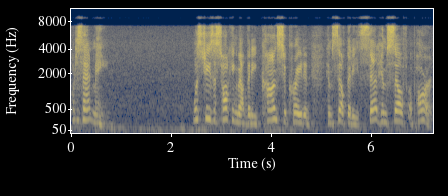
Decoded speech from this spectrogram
What does that mean? What's Jesus talking about? That he consecrated himself, that he set himself apart.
